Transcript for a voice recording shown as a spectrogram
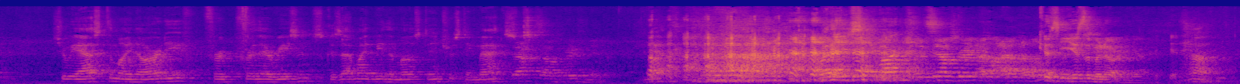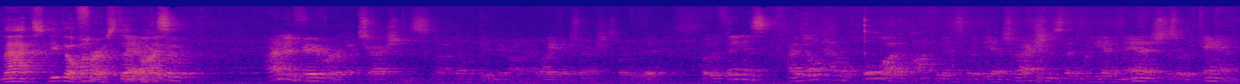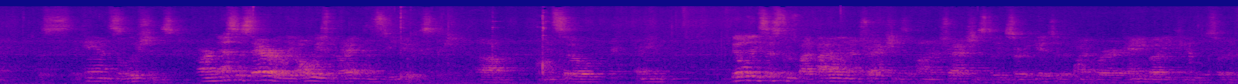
Should we ask the minority for, for their reasons? Because that might be the most interesting. Max? Sounds, sounds great to me. Yeah. What did you say, Mark? It sounds great, Because he is the minority. Oh, Max, you go Well, first, then yeah, Mark. So, I'm in favor of abstractions, uh, don't get me wrong, I like abstractions quite a bit. But the thing is, I don't have a whole lot of confidence that the abstractions that we have managed to sort of can, the s- the canned solutions, are necessarily always the right ones to use. Um, and so, I mean, building systems by piling abstractions upon abstractions till you sort of get to the point where anybody can sort of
